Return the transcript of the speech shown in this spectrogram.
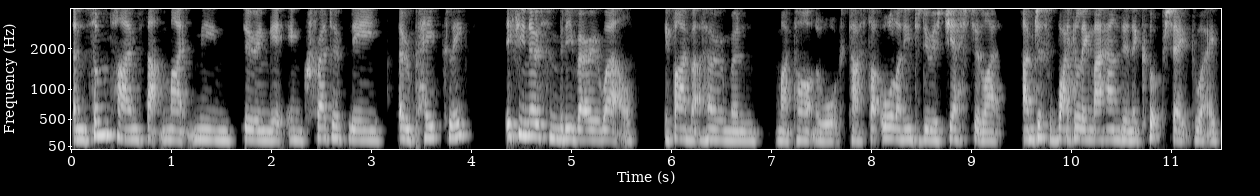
And sometimes that might mean doing it incredibly opaquely. If you know somebody very well, if I'm at home and my partner walks past, all I need to do is gesture like I'm just waggling my hand in a cup shaped way.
